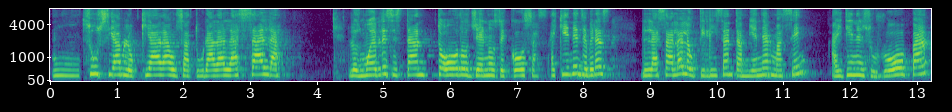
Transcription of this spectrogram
mm, sucia, bloqueada o saturada la sala? Los muebles están todos llenos de cosas. Hay quienes de veras la sala la utilizan también de almacén Ahí tienen su ropa,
